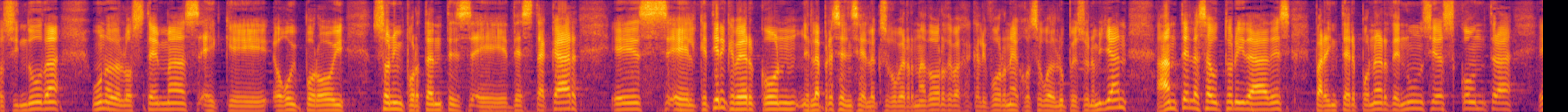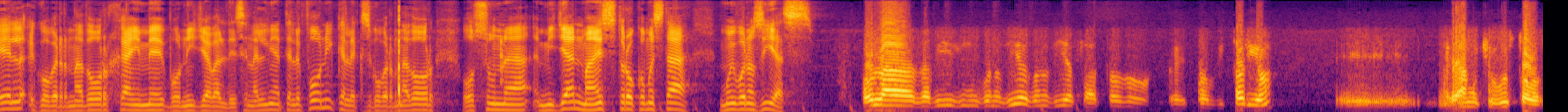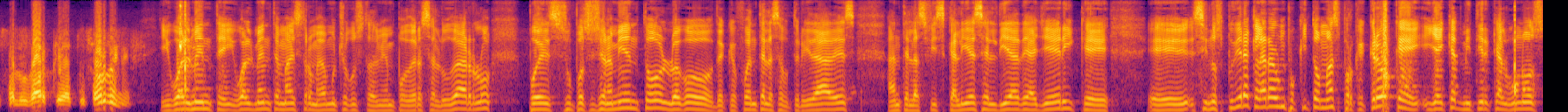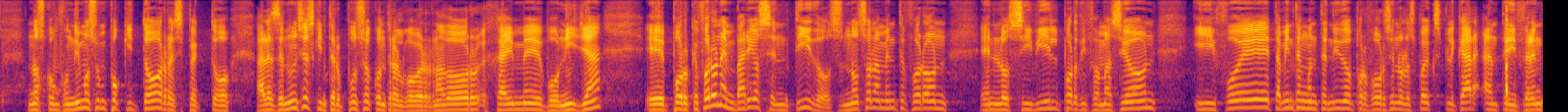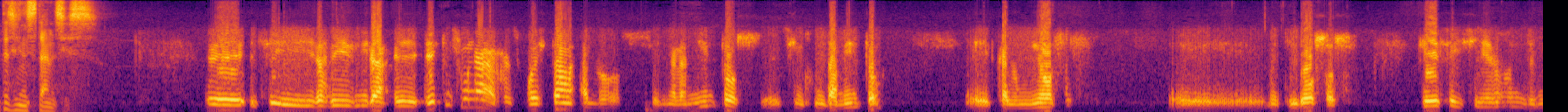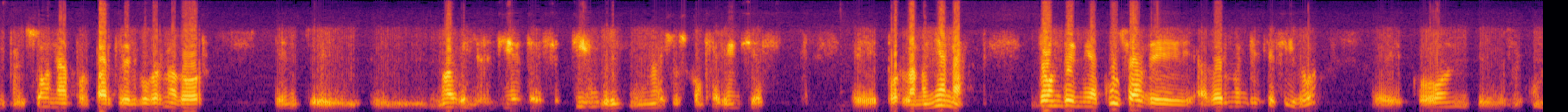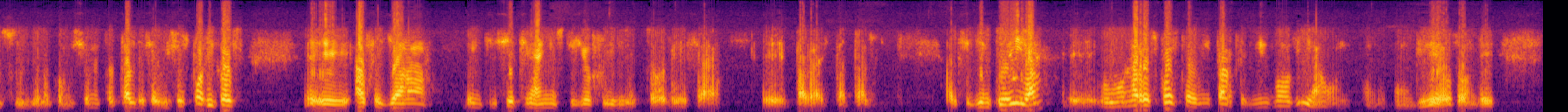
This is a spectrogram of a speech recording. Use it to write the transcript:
Pero sin duda, uno de los temas eh, que hoy por hoy son importantes eh, destacar es el que tiene que ver con la presencia del exgobernador de Baja California, José Guadalupe Osuna Millán, ante las autoridades para interponer denuncias contra el gobernador Jaime Bonilla Valdés. En la línea telefónica, el exgobernador Osuna Millán. Maestro, ¿cómo está? Muy buenos días. Hola, David. Muy buenos días. Buenos días a todo el auditorio. Eh, me da mucho gusto saludarte a tus órdenes. Igualmente, igualmente, maestro, me da mucho gusto también poder saludarlo. Pues su posicionamiento luego de que fue ante las autoridades, ante las fiscalías el día de ayer y que eh, si nos pudiera aclarar un poquito más, porque creo que, y hay que admitir que algunos nos confundimos un poquito respecto a las denuncias que interpuso contra el gobernador Jaime Bonilla, eh, porque fueron en varios sentidos, no solamente fueron en lo civil por difamación y fue, también tengo entendido, por favor, si nos los puede explicar, ante diferentes instancias. Eh, sí, David, mira, eh, esto es una respuesta a los señalamientos eh, sin fundamento, eh, calumniosos, mentirosos, que se hicieron de mi persona por parte del gobernador 9 y el 10 de septiembre en una de sus conferencias eh, por la mañana, donde me acusa de haberme enriquecido eh, con los recursos de la Comisión Estatal de Servicios Públicos eh, hace ya 27 años que yo fui director de esa paraestatal. Al siguiente día hubo una respuesta de mi parte, el mismo día, un video donde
